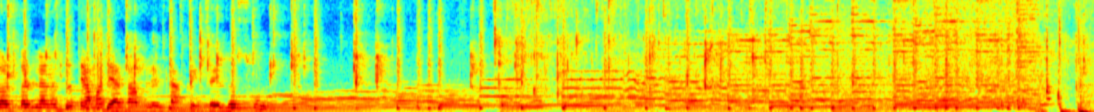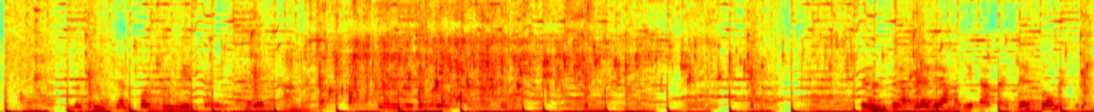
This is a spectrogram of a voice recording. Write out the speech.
तडतडल्यानंतर त्यामध्ये आता आपल्याला टाकायचं आहे लसूण. छान परतून घ्यायचं आहे. त्याला छान असा सोनेरी रंग त्यानंतर आपल्याला यामध्ये टाकायचं आहे टोमॅटो.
